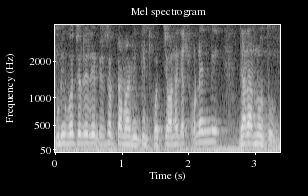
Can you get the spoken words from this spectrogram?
কুড়ি বছরের এপিসোডটা আবার রিপিট করছি। অনেকে শোনেননি, যারা নতুন।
